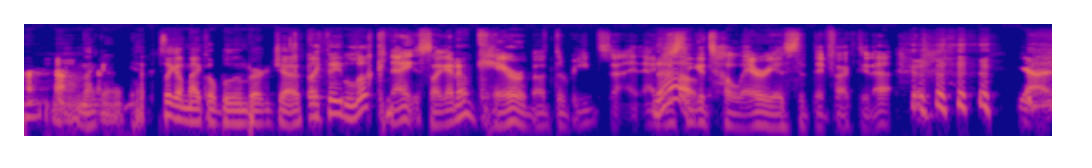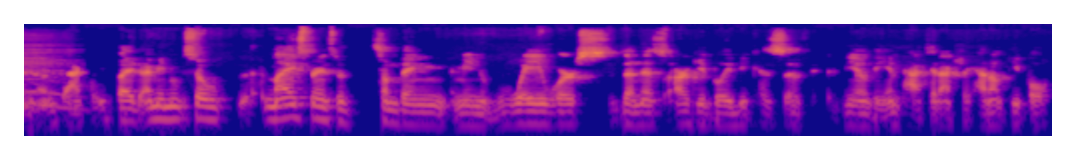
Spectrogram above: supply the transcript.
I'm not gonna. It's like a Michael Bloomberg joke. Like they look nice. Like I don't care about the read sign. I no. just think it's hilarious that they fucked it up. yeah, exactly. But I mean, so my experience with something, I mean, way worse than this, arguably because of you know the impact it actually had on people,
